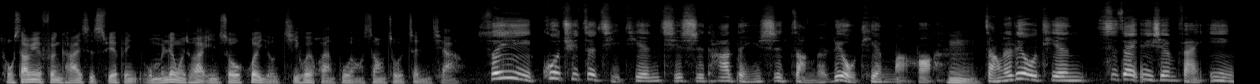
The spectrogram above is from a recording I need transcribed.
从三月份开始，四月份，我们认为说它营收会有机会缓步往上做增加。所以过去这几天，其实它等于是涨了六天嘛，哈，嗯，涨了六天是在预先反映。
